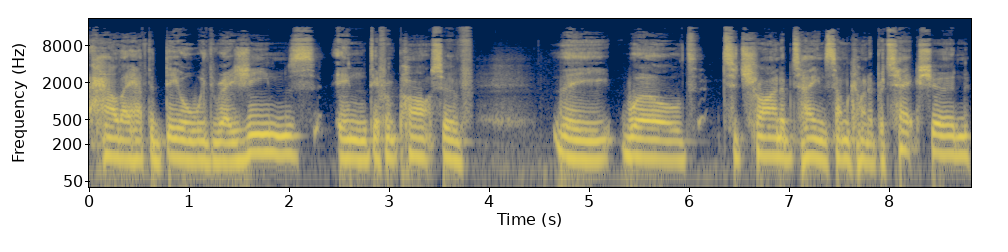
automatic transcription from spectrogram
how they have to deal with regimes in different parts of the world to try and obtain some kind of protection.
